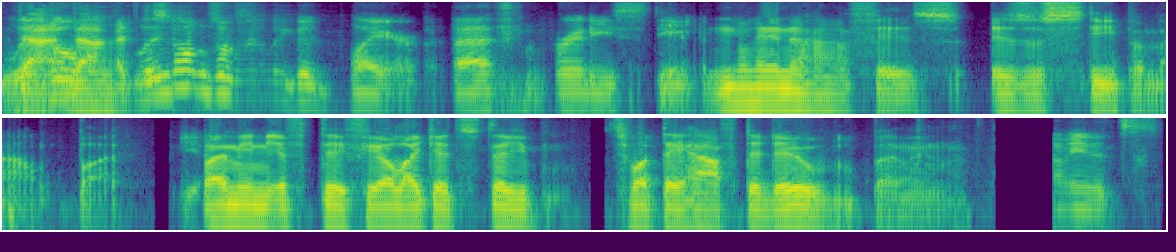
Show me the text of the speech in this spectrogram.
Lindholm, that's Lindholm's a really good player, but that's pretty steep. nine and a half is is a steep amount, but. Yeah. I mean, if they feel like it's they, it's what they have to do. I mean, I mean, it's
